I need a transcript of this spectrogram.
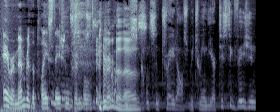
Yeah. Hey, remember the PlayStation symbols? Remember those? Constant trade-offs between the artistic vision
